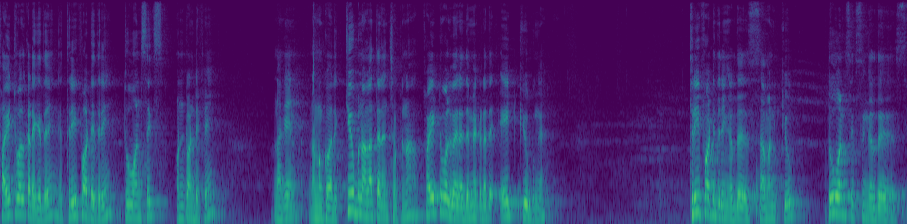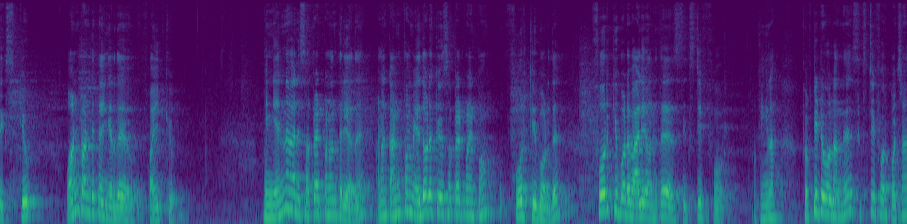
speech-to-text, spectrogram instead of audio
ஃபைவ் டுவெல் கிடைக்குது. இங்கே three forty three two one six one twenty five again நமக்கு ஒரு க்யூப் நல்லா தெரிஞ்சு அப்படின்னா ஃபைவ் டுவெல் வேறு எதுவுமே கிடையாது. எயிட் க்யூபுங்க த்ரீ ஃபார்ட்டி த்ரீங்கிறது செவன் க்யூப் டூ ஒன் சிக்ஸுங்கிறது சிக்ஸ் க்யூப் ஒன் டுவெண்ட்டி ஃபைவ்ங்கிறது ஃபைவ் க்யூப் நீங்கள் என்ன வேல்யூ செப்பரேட் பண்ணணும்னு தெரியாது. ஆனால் கன்ஃபார்ம் எதோட கியூ செப்பரேட் பண்ணியிருப்போம் ஃபோர் கியூபோடது ஃபோர் கியூபோட வேல்யூ வந்துட்டு சிக்ஸ்டி ஃபோர் ஓகேங்களா ஃபிஃப்டி டூவிலேருந்து சிக்ஸ்டி ஃபோர் போச்சுன்னா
